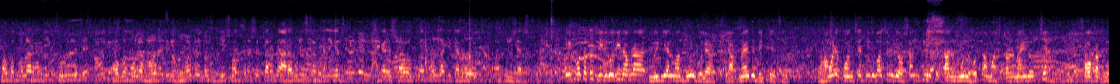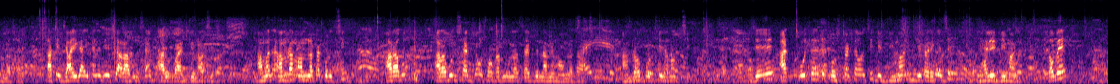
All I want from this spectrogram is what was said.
শওকত বলার হাতে শুরু হয়েছে। শওকত ভারত থেকে ধুরট এবং যে সন্ত্রাসের কারণে আরাবুল ইসলাম জেলে গেছে সেখানে মোল্লাকে কেন পুলিশ আসছে এই কথাটা দীর্ঘদিন আমরা মিডিয়ার মাধ্যমে বলে আসছি। আপনারাই তো দেখিয়েছেন। ভাঙড়ে পঞ্চায়েত নির্বাচনে যে অশান্তি হয়েছে তার মূল হোতা মাস্টার মাইন্ড হচ্ছে শওকাত মোল্লা সাহেব। তাকে জায়গা এখানে দিয়েছে আরাবুল সাহেব আরও কয়েকজন আছে। আমাদের, আমরা মামলাটা করেছি। আরাবুল আরাবুল সাহেব সহ শওকাত মোল্লা সাহেবদের নামে মামলাটা আছে আমরাও কোর্টকে জানাচ্ছি। যে, আর ওইখানে যে পোস্টারটা হচ্ছে যে ডিমান্ড যেটা রেখেছে ভ্যালিড ডিমান্ড। তবে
